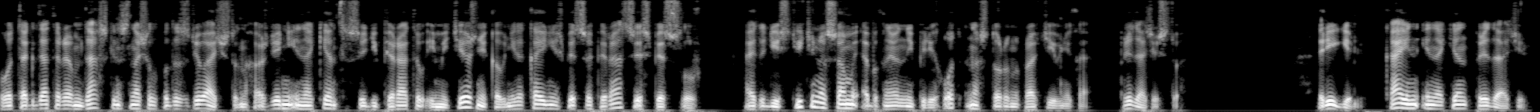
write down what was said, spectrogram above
Вот тогда-то Рэм Даскинс начал подозревать, что нахождение Инокента среди пиратов и мятежников никакая не спецоперация спецслужб, а это действительно самый обыкновенный переход на сторону противника – предательство. Ригель. Каин Иннокент – предатель.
